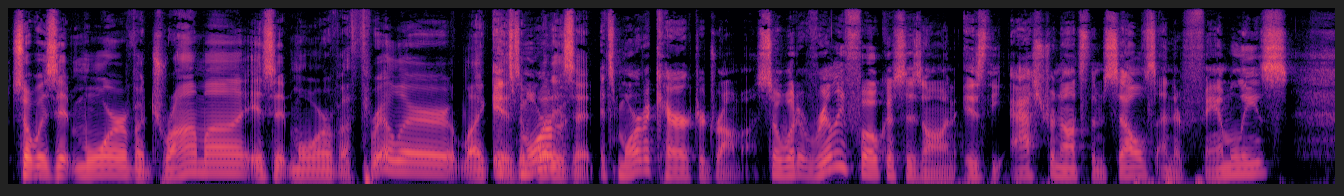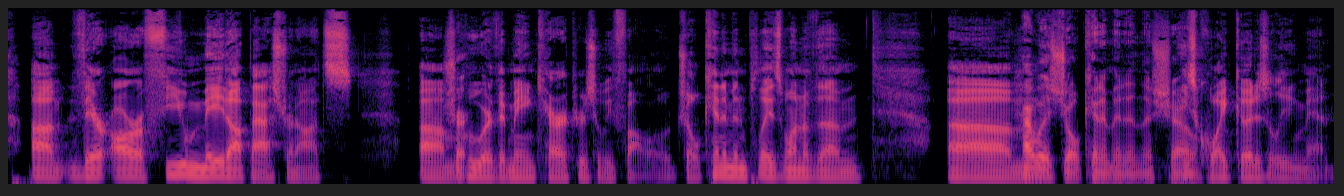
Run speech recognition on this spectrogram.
so? Is it more of a drama? Is it more of a thriller? Like, It's is it, more. what of- is it? It's more of a character drama. So what it really focuses on is the astronauts themselves and their families. Um, there are a few made up astronauts um, Sure. who are the main characters who we follow. Joel Kinnaman plays one of them. Um, How is Joel Kinnaman in this show? He's quite good as a leading man.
